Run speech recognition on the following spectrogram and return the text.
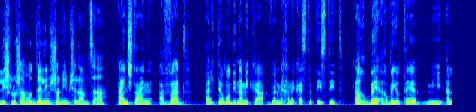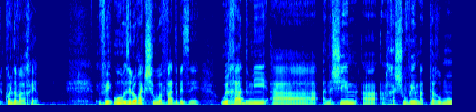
לשלושה מודלים שונים של ההמצאה. איינשטיין עבד על תרמודינמיקה ועל מכניקה סטטיסטית הרבה הרבה יותר מעל כל דבר אחר. והוא, זה לא רק שהוא עבד בזה, הוא אחד מהאנשים החשובים, התרמו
